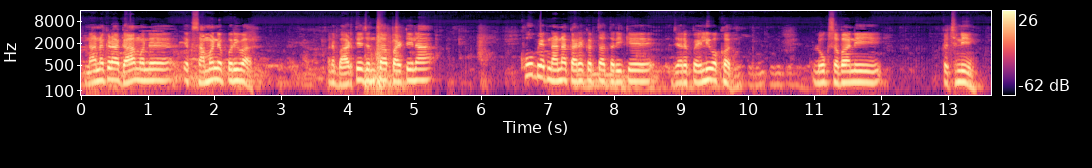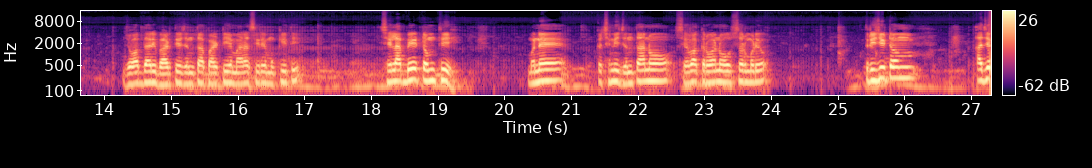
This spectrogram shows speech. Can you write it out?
નાનકડા ગામ અને એક સામાન્ય પરિવાર અને ભારતીય જનતા પાર્ટીના ખૂબ એક નાના કાર્યકર્તા તરીકે જ્યારે પહેલી વખત લોકસભાની કચ્છની જવાબદારી ભારતીય જનતા પાર્ટીએ મારા સિરે મૂકી હતી. છેલ્લા બે ટર્મથી મને કચ્છની જનતાનો સેવા કરવાનો અવસર મળ્યો. ત્રીજી ટર્મ, આજે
